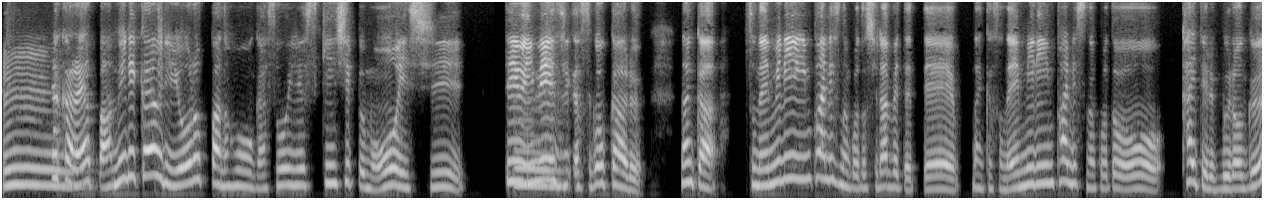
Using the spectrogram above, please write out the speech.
うんだからやっぱアメリカよりヨーロッパの方がそういうスキンシップも多いしっていうイメージがすごくある。なんかそのエミリー・イン・パリスのこと調べててなんかそのエミリー・イン・パリスのことを書いてるブログ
